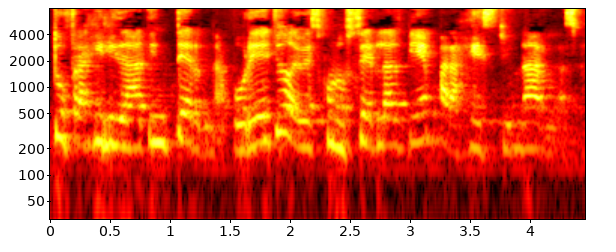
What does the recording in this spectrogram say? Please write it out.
tu fragilidad interna. Por ello debes conocerlas bien para gestionarlas.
